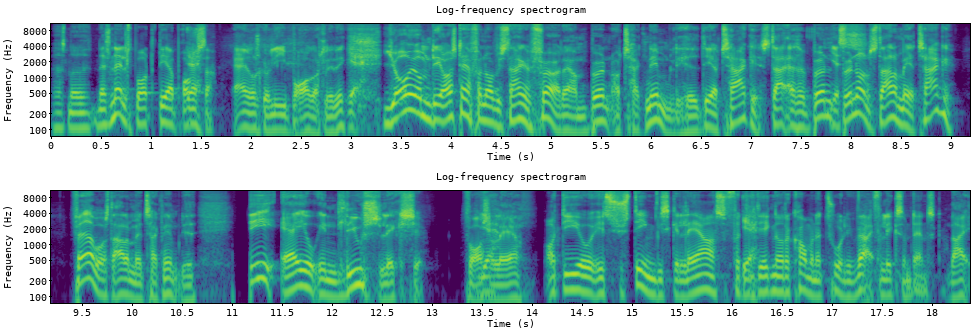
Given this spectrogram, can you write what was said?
sådan noget, nationalsport, det er at brokke Ja, sig. ja nu skal vi lige brokke os lidt, ikke? Ja. Jo, jo, men det er også derfor, når vi snakkede før der om bøn og taknemmelighed, det er at takke. Start, altså bøn, yes. Bønderne starter med at takke. Fader vores starter med taknemmelighed. Det er jo en livslektie for os at lære. Og det er jo et system, vi skal lære os, fordi Ja. ja. det er ikke noget, der kommer naturligt, i hvert fald ikke som dansker. Nej,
